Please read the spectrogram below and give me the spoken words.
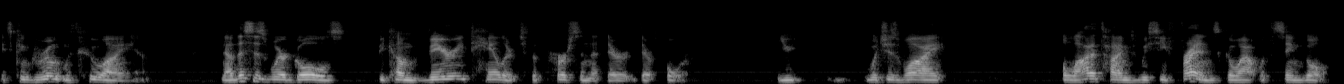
it's congruent with who I am. Now this is where goals become very tailored to the person that they're they're for. You, which is why a lot of times we see friends go out with the same goal.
